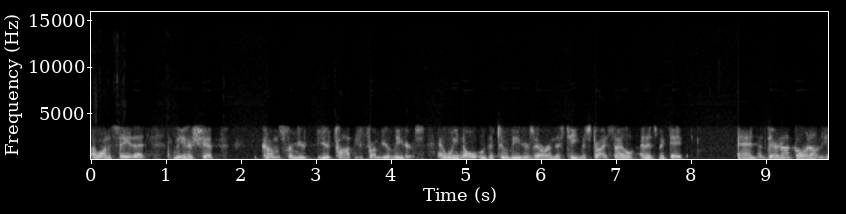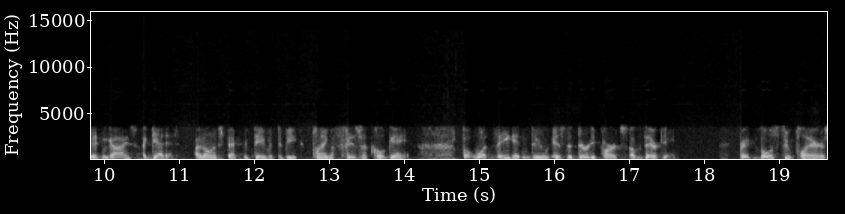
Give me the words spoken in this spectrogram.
I want to say that leadership comes from your your top from your leaders, and we know who the two leaders are in this team. It's Draisaitl and it's McDavid, and they're not going out and hitting guys. I get it. I don't expect McDavid to be playing a physical game, but what they didn't do is the dirty parts of their game. Right? Those two players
